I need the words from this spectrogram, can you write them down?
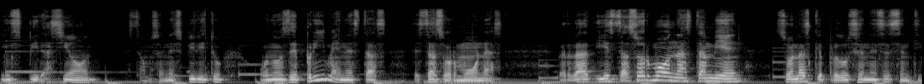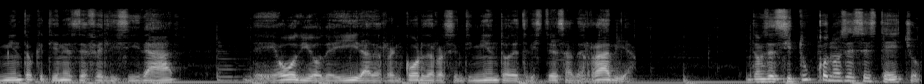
inspiración, estamos en espíritu, o nos deprimen estas, estas hormonas, ¿verdad? Y estas hormonas también son las que producen ese sentimiento que tienes de felicidad, de odio, de ira, de rencor, de resentimiento, de tristeza, de rabia. Entonces, si tú conoces este hecho,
